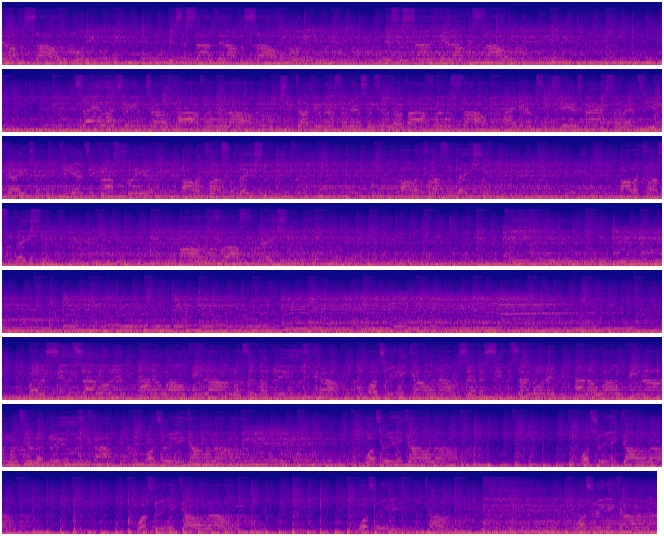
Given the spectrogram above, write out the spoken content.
sandpit of the soul. Money is the sandpit of the soul. Going? What's really going on?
